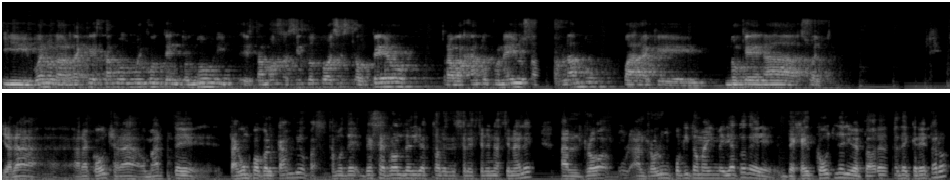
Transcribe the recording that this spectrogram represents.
Y bueno, la verdad que estamos muy contentos, ¿no? Y estamos haciendo todo ese escauteo, trabajando con ellos, hablando para que no quede nada suelto. Y ahora, ahora coach, ahora Omar, te, hago un poco el cambio, pasamos de, ese rol de directores de selecciones nacionales al rol, al rol un poquito más inmediato de, head coach de Libertadores de Querétaro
